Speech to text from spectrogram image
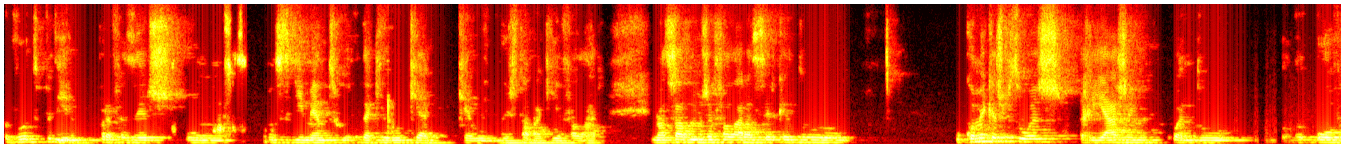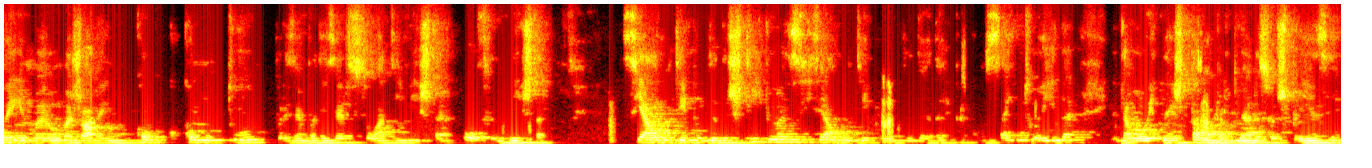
vou-te pedir para fazeres um, um seguimento daquilo que a, que a Whitney estava aqui a falar. Nós estávamos a falar acerca do como é que as pessoas reagem quando ouvem uma, uma jovem como, como tu, por exemplo, a dizer sou ativista ou feminista se há algum tipo de, estigma, se há algum tipo de, de, de, preconceito ainda. Então a Whitney estará a partilhar a sua experiência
